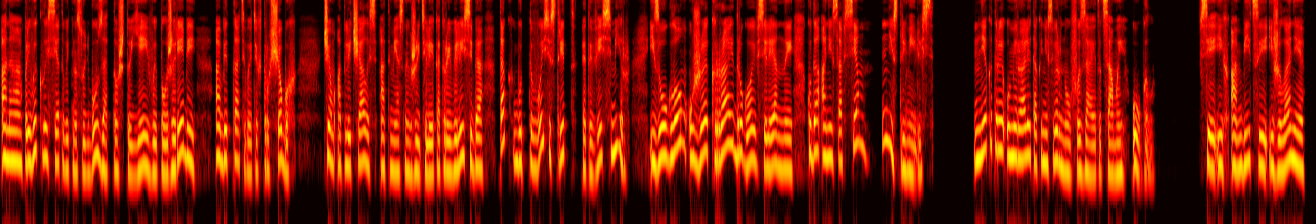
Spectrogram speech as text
Она привыкла сетовать на судьбу за то, что ей выпал жеребий обитать в этих трущобах, чем отличалась от местных жителей, которые вели себя так, будто Войси-стрит — это весь мир, и за углом уже край другой вселенной, куда они совсем не стремились. Некоторые умирали, так и не свернув за этот самый угол. Все их амбиции и желания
